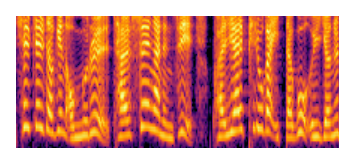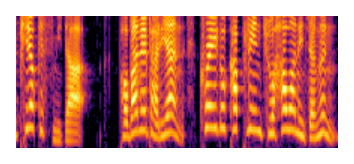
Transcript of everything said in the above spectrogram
실질적인 업무를 잘 수행하는지 관리할 필요가 있다고 의견을 피력했습니다. 법안을 발의한 크레이그 카플린 주 하원 의장은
